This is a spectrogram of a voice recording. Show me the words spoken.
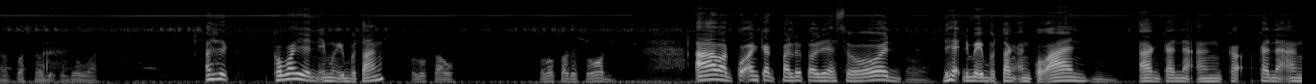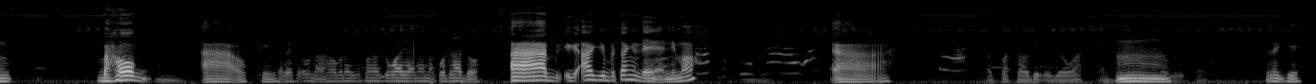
ah, pasaw di kagawas Asa kawayan imong ibutang? palutaw palutaw de sod Ah, magkuan kag palutaw diha sod. oh Diha di maibutang ang kuan. mm. Ang kana ang ka- kana ang bahog. mm. Ah, okay. Para sa una, haman ang pang kawayan na na kwadrado. Ah, bi- ah gibutang din ani mo? Ah, At pasaw di kagawas. Mm. lagi.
